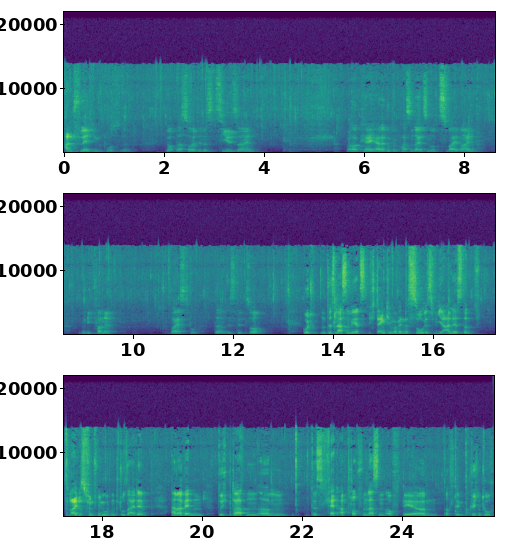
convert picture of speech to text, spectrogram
Handflächen groß sind. Ich glaube, das sollte das Ziel sein. Okay, ja, na gut, dann passen da jetzt nur zwei rein in die Pfanne. Es drum. Dann ist das so. Gut, und das lassen wir jetzt, ich denke mal, wenn das so ist wie alles, dann drei bis fünf Minuten pro Seite. Einmal wenden, durchbraten, ähm, das Fett abtropfen lassen auf, der, ähm, auf dem Küchentuch,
